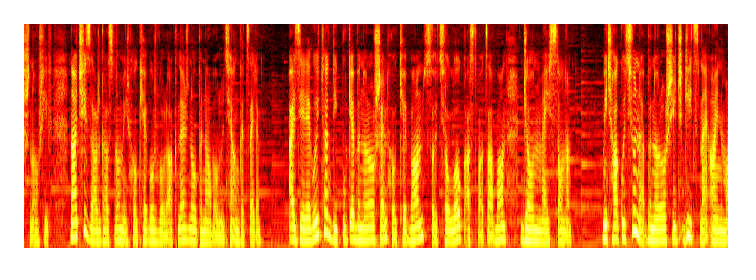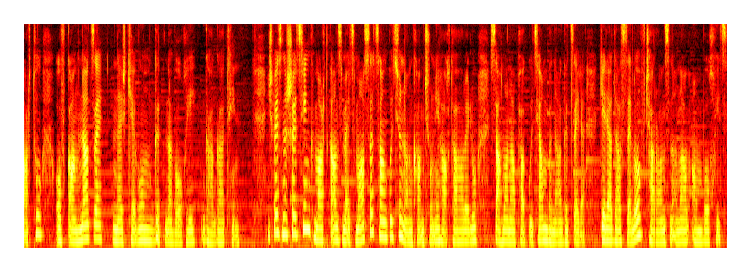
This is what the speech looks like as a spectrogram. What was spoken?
շնորհիվ։ Նա չի զարգացնում իր հոգևոր որակներն ու բնավորության գծերը։ Այս երևույթը դիպուկ է բնորոշել հոգեբան, սոցիոլոգ, աստվածաբան Ջոն Մեյսոնը։ Միջհակությունը բնորոշիչ գիծն է այն մարդու, ով կանգնած է ներքևում գտնվողի գագաթին։ Ինչպես նշեցինք, մարդկանց մեծ մասը ցանկություն անգամ չունի հաղթահարելու սահմանափակության բնագծերը, գերադասելով չառանձնանալ ամբողից։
